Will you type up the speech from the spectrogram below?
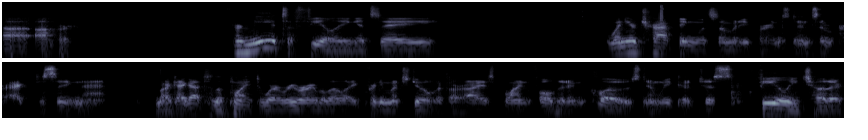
uh, offer? For me it's a feeling it's a when you're trapping with somebody for instance and practicing that like I got to the point to where we were able to like pretty much do it with our eyes blindfolded and closed, and we could just feel each other.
